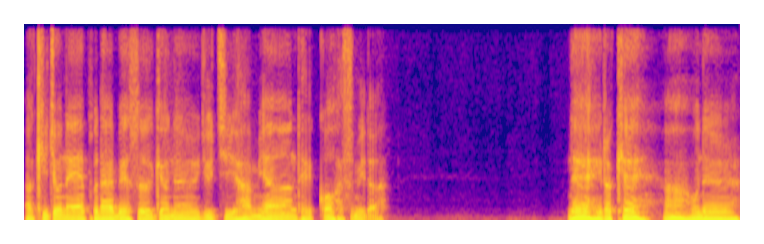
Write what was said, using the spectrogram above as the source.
어, 기존의 분할 매수 의견을 유지하면 될 것 같습니다. 네, 이렇게 어, 오늘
